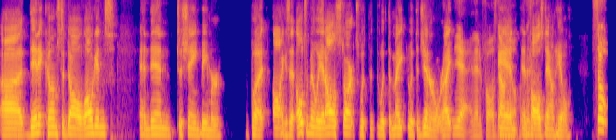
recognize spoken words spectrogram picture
Uh, then it comes to Dowell Loggins and then to Shane Beamer. But uh, like I said, ultimately it all starts with the with the mate with the general, right? Yeah, and then it falls And downhill and falls downhill. So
